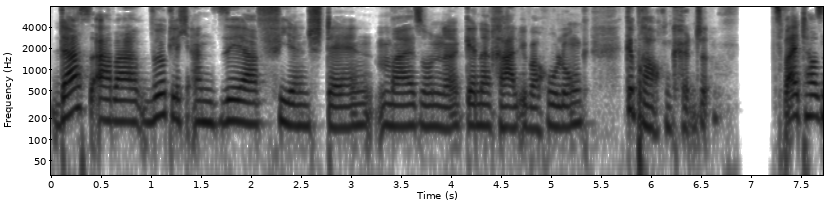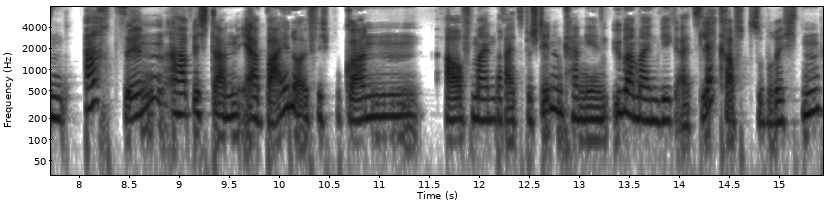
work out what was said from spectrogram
das aber wirklich an sehr vielen Stellen mal so eine Generalüberholung gebrauchen könnte. 2018 habe ich dann eher beiläufig begonnen, auf meinen bereits bestehenden Kanälen über meinen Weg als Lehrkraft zu berichten,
